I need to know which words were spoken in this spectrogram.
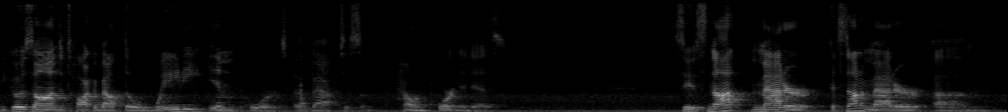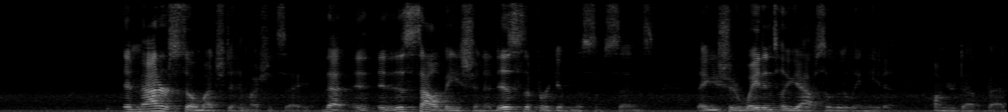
He goes on to talk about the weighty import of baptism, how important it is. See, it's not matter. It's not a matter. Um, it matters so much to him, I should say, that it, it is salvation. It is the forgiveness of sins. That you should wait until you absolutely need it on your deathbed.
